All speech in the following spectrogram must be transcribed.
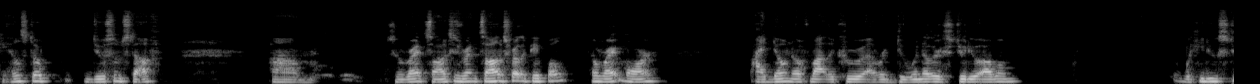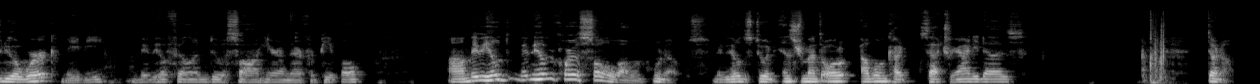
He'll still do some stuff. Um, so he'll write songs. He's written songs for other people. He'll write more. I don't know if Motley Crue ever do another studio album. Will he do studio work? Maybe. Maybe he'll fill in and do a song here and there for people. Um, maybe he'll maybe he'll record a solo album. Who knows? Maybe he'll just do an instrumental album like Satriani does. Don't know.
